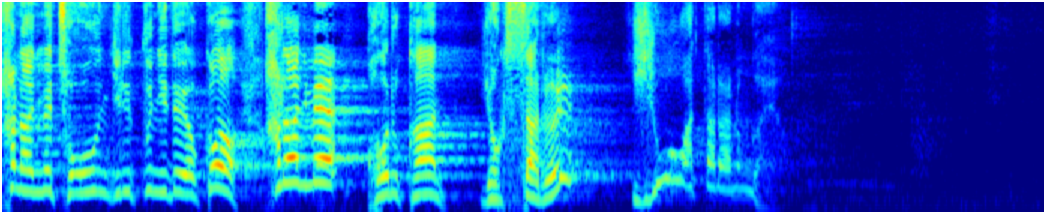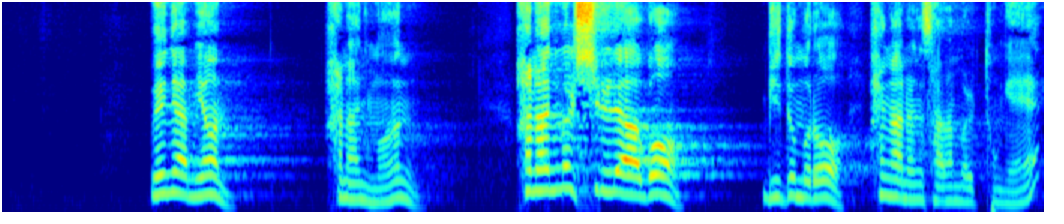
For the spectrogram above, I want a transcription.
하나님의 좋은 일꾼이 되었고 하나님의 거룩한 역사를 이루어 왔다라는 거예요. 왜냐하면 하나님은 하나님을 신뢰하고 믿음으로 행하는 사람을 통해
